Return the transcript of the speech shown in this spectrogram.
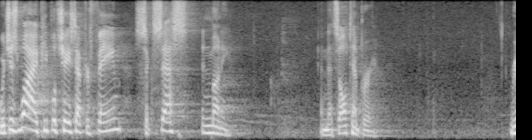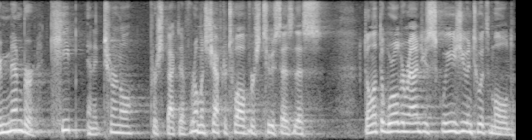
Which is why people chase after fame, success, and money. And that's all temporary. Remember, keep an eternal perspective. Romans chapter 12, verse 2 says this Don't let the world around you squeeze you into its mold,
